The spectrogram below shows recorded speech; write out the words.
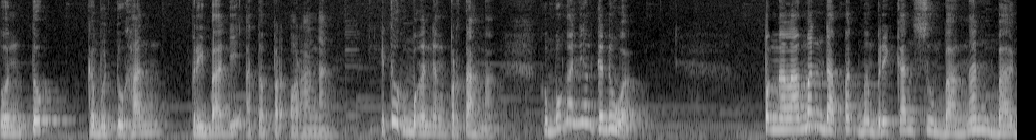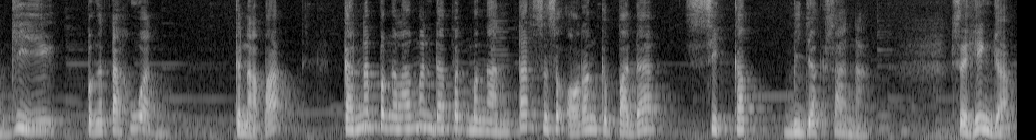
untuk kebutuhan pribadi atau perorangan. Itu hubungan yang pertama. Hubungan yang kedua, pengalaman dapat memberikan sumbangan bagi pengetahuan. Kenapa? Karena pengalaman dapat mengantar seseorang kepada sikap bijaksana. Sehingga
